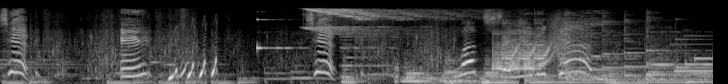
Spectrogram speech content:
Tip. Eh? Tip. Let's say it again.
